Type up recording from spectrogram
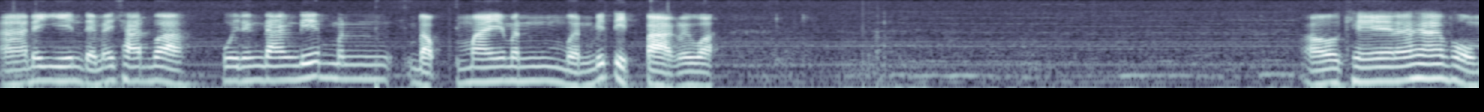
อ่าได้ยินแต่ไม่ชัดว่ะคุยดังๆดิมันแบบไมค์มันเหมือนไม่ติดปากเลยว่ะ โอเคนะฮะผม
